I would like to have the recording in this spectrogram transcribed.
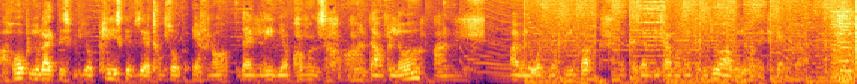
I hope you like this video. Please give it a thumbs up. If not, then leave your comments down below and I will want your feedback because every time I make a video, I will want it to get better.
